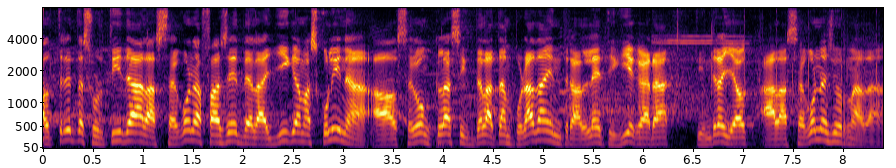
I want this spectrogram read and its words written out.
el tret de sortida a la segona fase de la Lliga masculina. El segon clàssic de la temporada entre Atlètic i Egara tindrà lloc a la segona jornada.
